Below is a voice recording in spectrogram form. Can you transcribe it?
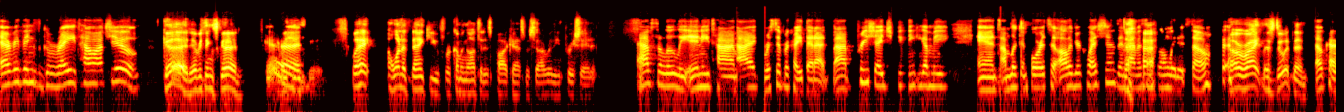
Everything's great. How about you? Good. Everything's good. Good. Everything's good. Well, hey, I want to thank you for coming on to this podcast, Michelle. I really appreciate it. Absolutely. Anytime. I reciprocate that. I, I appreciate you thinking of me, and I'm looking forward to all of your questions and having some fun with it. So, all right, let's do it then. Okay.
